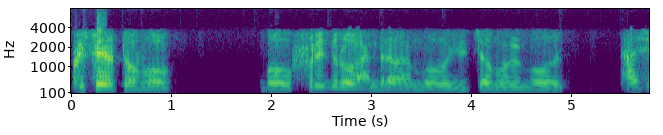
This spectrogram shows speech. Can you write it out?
글쎄요, 또 뭐, 뭐, 프리드로 안 들어간 뭐, 1점을 뭐, 다시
